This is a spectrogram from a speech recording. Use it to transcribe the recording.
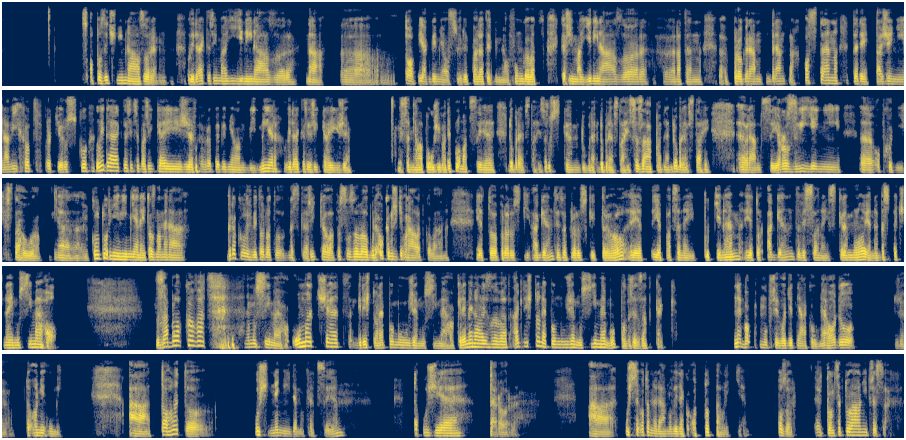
s opozičním názorem. Lidé, kteří mají jiný názor na uh, to, jak by měl svět vypadat, jak by měl fungovat, kteří mají jiný názor eh, na ten eh, program Drang nach Osten, tedy tažení na východ proti Rusku. Lidé, kteří třeba říkají, že v Evropě by měl být mír, lidé, kteří říkají, že by se měla používat diplomacie, dobré vztahy s Ruskem, dobré, dobré vztahy se Západem, dobré vztahy eh, v rámci rozvíjení obchodních vztahů a Eh, kulturní výměny, to znamená, kdokoliv by tohleto dneska říkal a prosazoval, bude okamžitě onálepkován. Je to pro ruský agent, je to pro ruský troll, je, je placený Putinem, je to agent vyslaný z Kremlu, je nebezpečný, musíme ho zablokovat, nemusíme ho umlčet, když to nepomůže, musíme ho kriminalizovat a když to nepomůže, musíme mu podřezat krk. Nebo mu přivodit nějakou nehodu, že jo, to oni umí. A tohleto už není demokracie, to už je teror. A už se o tom nedá mluvit jako o totalitě. Pozor, konceptuální přesah.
